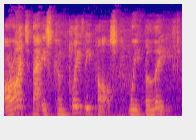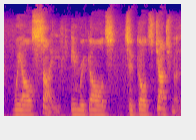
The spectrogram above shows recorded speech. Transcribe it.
Alright? That is completely past. We've believed. We are saved in regards to God's judgment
